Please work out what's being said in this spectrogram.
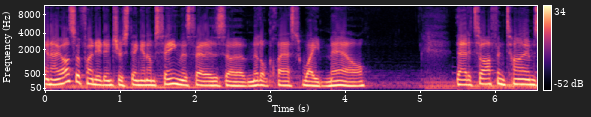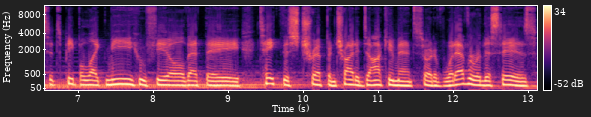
And I also find it interesting, and I'm saying this as a middle class white male, that it's oftentimes it's people like me who feel that they take this trip and try to document sort of whatever this is,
